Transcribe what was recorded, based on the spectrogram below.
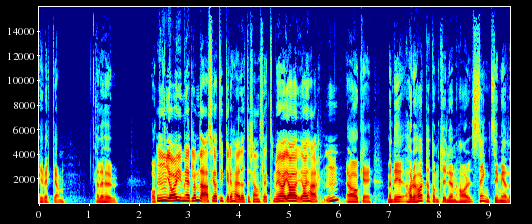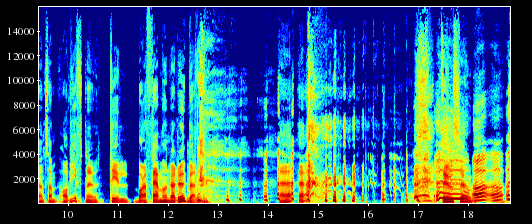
i veckan. Eller hur? Och, Mm, jag är ju medlem där, så jag tycker det här är lite känsligt. Men jag, jag, jag är här. Mm. Ja, okej. Men det, har du hört att de tydligen har sänkt sin medlemsavgift nu till bara 500 rubel? äh, äh. Too soon. Ja, ja.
